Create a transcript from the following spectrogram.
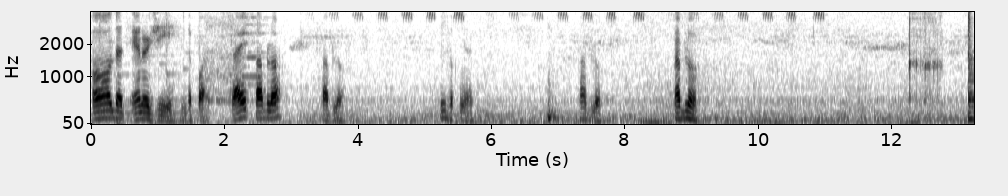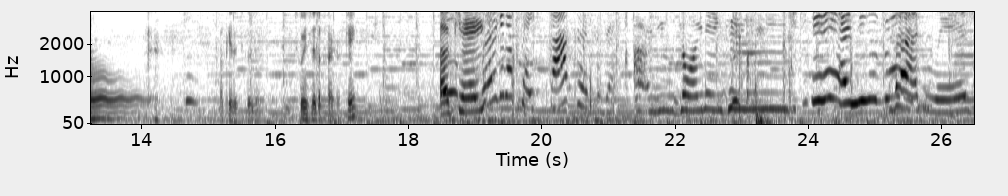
all that energy in the park. Right, Pablo? Pablo. Look niyan. Pablo. Pablo. okay, let's go then. Let's go inside the car, okay? Okay. We're gonna play soccer today. Are you joining too? I need a back with.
